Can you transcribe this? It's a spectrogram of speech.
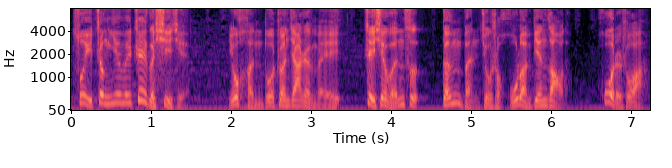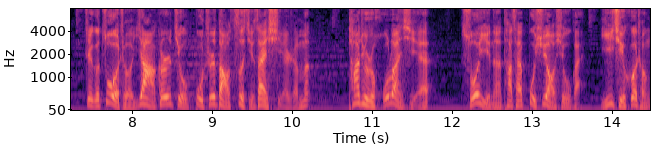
所以正因为这个细节，有很多专家认为这些文字根本就是胡乱编造的，或者说啊，这个作者压根儿就不知道自己在写什么，他就是胡乱写，所以呢，他才不需要修改，一气呵成。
